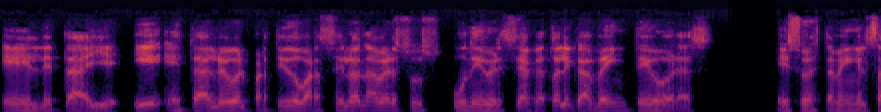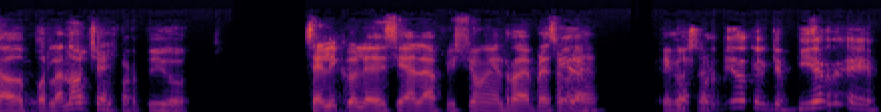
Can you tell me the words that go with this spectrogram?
el detalle. Y está luego el partido Barcelona versus Universidad Católica, 20 horas. Eso es también el sábado por la noche. partido. Célico le decía a la afición en rueda de prensa. Mira, ¿Qué Es un partido que el que pierde,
